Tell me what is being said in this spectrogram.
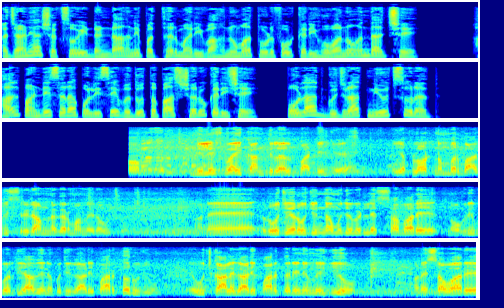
અજાણ્યા શખ્સોએ દંડા અને પથ્થર મારી વાહનોમાં તોડફોડ કરી હોવાનો અંદાજ છે. હાલ પાંડેસરા પોલીસે વધુ તપાસ શરૂ કરી છે. પોલાદ ગુજરાત ન્યૂઝ સુરત. નિલેશભાઈ કાંતિલાલ પાટીલ છે. અહીંયા પ્લોટ નંબર બાવીસ શ્રીરામનગરમાં મેં રહું છું. અને રોજે રોજિંદા મુજબ એટલે સવારે નોકરી પરથી આવીને પછી ગાડી પાર્ક કરું છું. એવું જ કાલે ગાડી પાર્ક કરીને મેં ગયો અને સવારે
